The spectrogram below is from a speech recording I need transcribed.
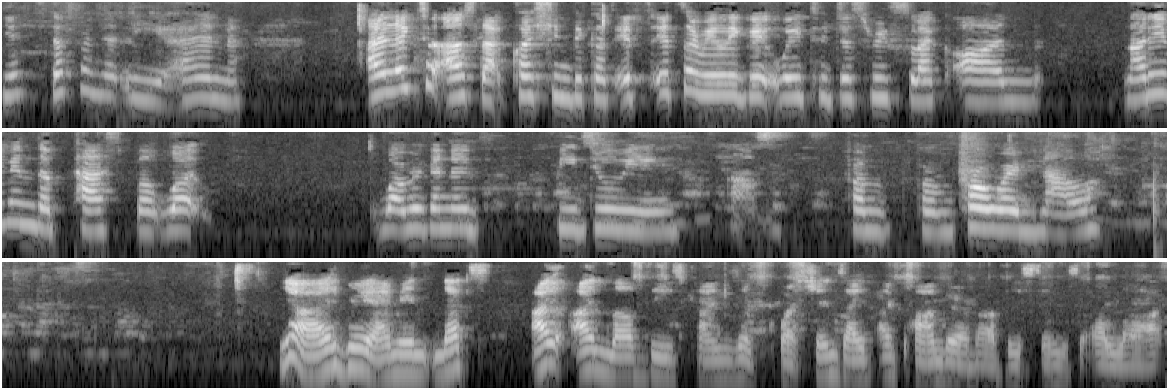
Yes, definitely. And I like to ask that question because it's it's a really great way to just reflect on not even the past, but what what we're gonna be doing um, from from forward now. Yeah, I agree. I mean, that's I, I love these kinds of questions. I, I ponder about these things a lot.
